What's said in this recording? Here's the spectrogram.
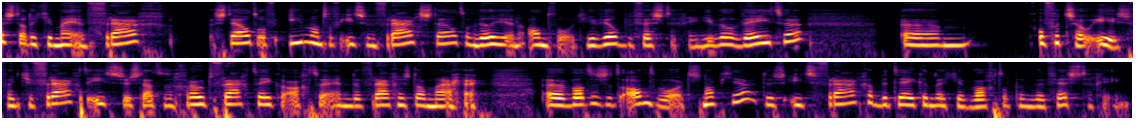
Stel dat je mij een vraag stelt of iemand of iets een vraag stelt, dan wil je een antwoord. Je wil bevestiging. Je wil weten um, of het zo is. Want je vraagt iets, er staat een groot vraagteken achter en de vraag is dan maar, uh, wat is het antwoord? Snap je? Dus iets vragen betekent dat je wacht op een bevestiging.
